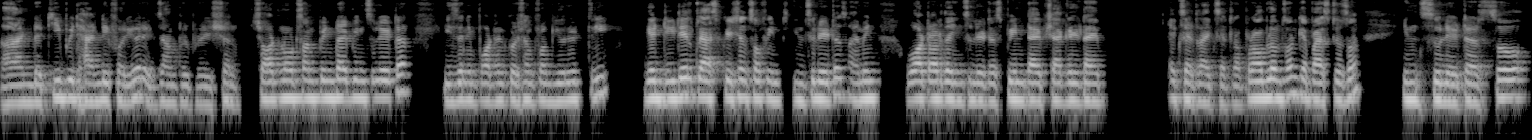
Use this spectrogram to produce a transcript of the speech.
and keep it handy for your exam preparation. Short notes on pin type insulator is an important question from unit 3 get detailed classifications of in- insulators. I mean what are the insulators? Pin type shackle type etc etc problems on capacitors on insulators. So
